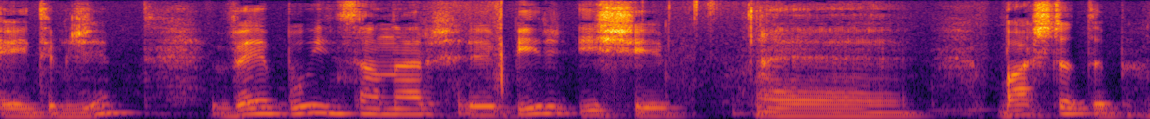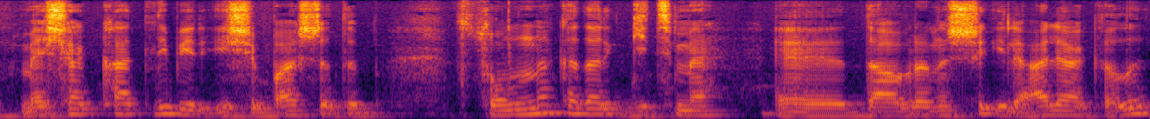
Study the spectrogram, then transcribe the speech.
eğitimci ve bu insanlar e, bir işi e, başlatıp meşakkatli bir işi başlatıp sonuna kadar gitme e, davranışı ile alakalı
